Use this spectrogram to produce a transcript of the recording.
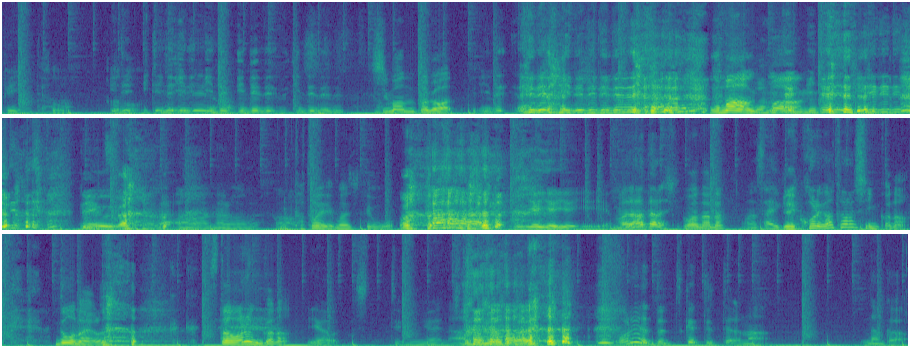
ペインってあそう。のいていてててていていていていていて四万十川いてえでいててててておまんおまんいていていててててててっていうああなるほどな例えマジでもいやいやいやいやいやまだ新しいまだなまだ最近えこれ新しいんかなどうなんやろな。伝わるんかな。いやちょっと微妙やな。微妙とかね。俺らどっちかって言ったらななんか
